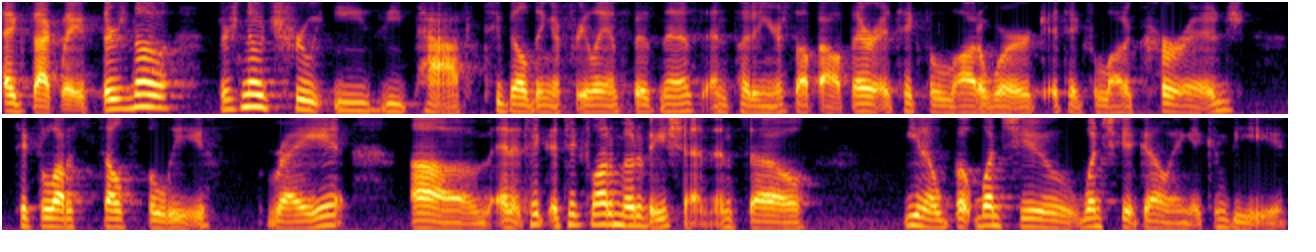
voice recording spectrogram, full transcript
Exactly. There's no there's no true easy path to building a freelance business and putting yourself out there. It takes a lot of work. It takes a lot of courage. It takes a lot of self belief, right? Um, and it takes it takes a lot of motivation. And so, you know, but once you once you get going, it can be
